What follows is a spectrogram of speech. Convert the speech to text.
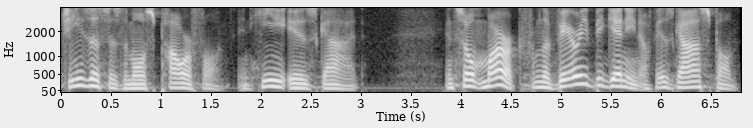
Jesus is the most powerful, and he is God. And so, Mark, from the very beginning of his gospel,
